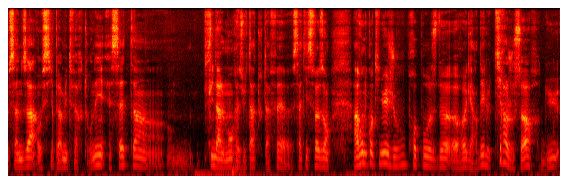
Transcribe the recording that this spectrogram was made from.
ça nous a aussi permis de faire tourner et c'est un finalement résultat tout à fait satisfaisant. Avant de continuer, je vous propose de regarder le tirage au sort du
